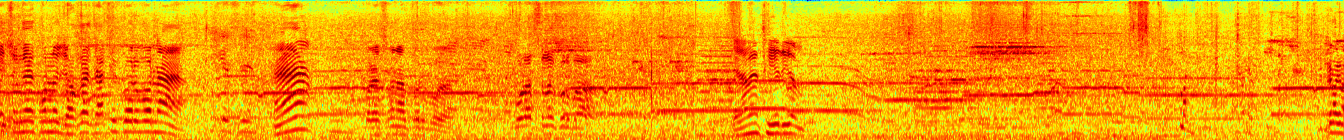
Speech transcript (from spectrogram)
এর সঙ্গে কোনো ঝগড়াঝাটি করব না। ঠিক আছে। হ্যাঁ? পড়াশোনা করব। পড়াশোনা করবা। এখানে ফিরে যাম ভাত বাড়ি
